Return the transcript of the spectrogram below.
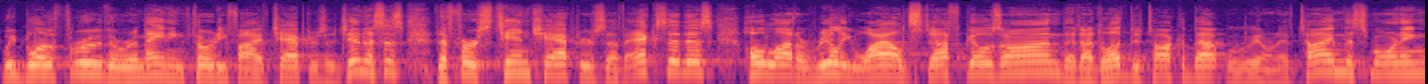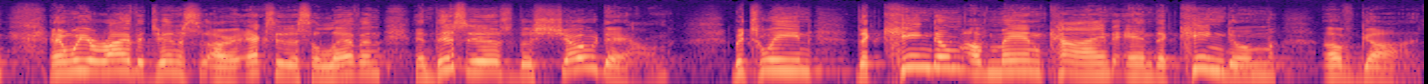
We blow through the remaining 35 chapters of Genesis, the first 10 chapters of Exodus. A whole lot of really wild stuff goes on that I'd love to talk about, but we don't have time this morning. And we arrive at Genesis, or Exodus 11, and this is the showdown between the kingdom of mankind and the kingdom of God.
